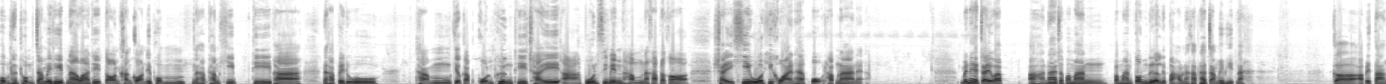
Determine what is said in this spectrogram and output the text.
ผมถ้าผมจำไม่ผิดนะว่าที่ตอนครั้งก่อนที่ผมนะครับทำคลิปที่พานะครับไปดูทำเกี่ยวกับโกนพึ่งที่ใช้อ่าปูนซีเมนต์ทำนะครับ แล้วก็ใช้ขี้วัวขี้ควายนะฮะโปะทับหน้าเนี่ยไม่แน่ใจว่า อ่าน่าจะประมาณประมาณต้นเดือนหรือเปล่านะครับ ถ้าจำไม่ผิดนะ ก็เอาไปตั้ง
